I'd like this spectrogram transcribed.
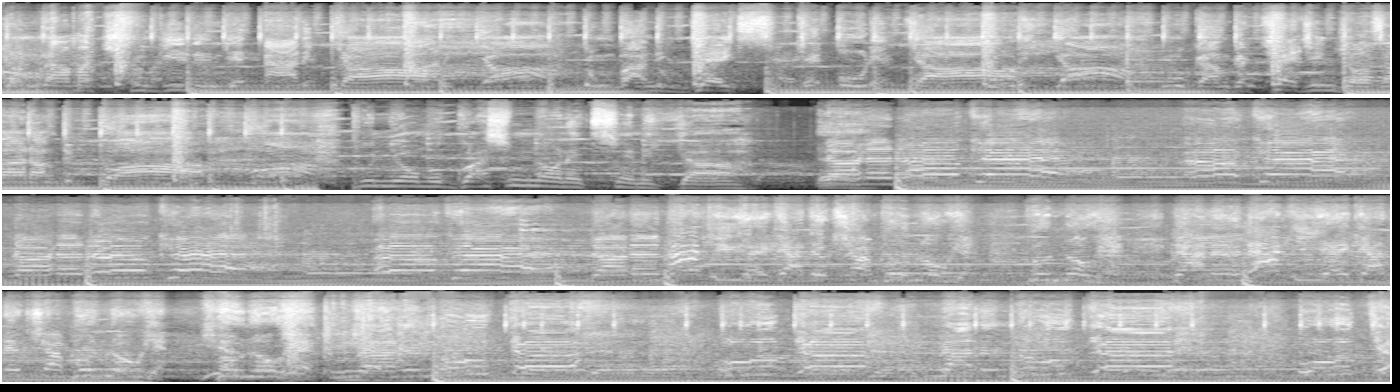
넌 나만 죽이는 게 아니야. 동반이 게 익숙해 우리야. 무감각해진 저 사람들과. 분노 무관심 너네 팀이야. 나는 okay, okay, 나는 okay, okay. 나는 아기에 가득 찬 분노에, 분노에. 나는 아기에 가득 찬 분노에, 분노에. 나는 웃겨 웃겨. 나는 웃겨 웃겨.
